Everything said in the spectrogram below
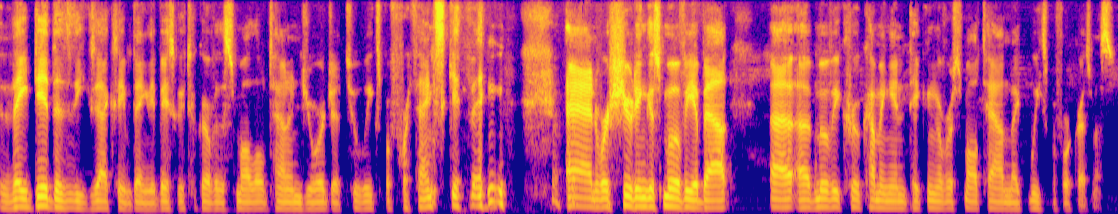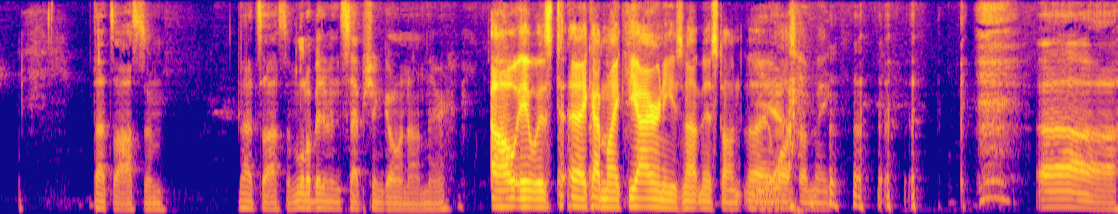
they did the, the exact same thing. They basically took over the small little town in Georgia two weeks before Thanksgiving, and we're shooting this movie about uh, a movie crew coming in taking over a small town like weeks before Christmas. That's awesome. That's awesome. A little bit of inception going on there. Oh, it was t- like I'm like the irony is not missed on uh, Yeah. lost on me. Uh,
